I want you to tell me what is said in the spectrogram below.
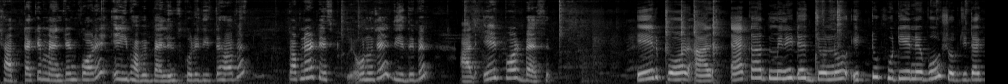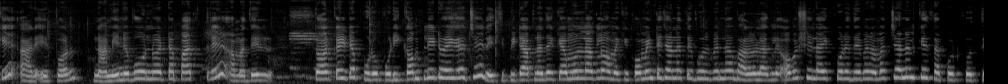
স্বাদটাকে মেনটেন করে, এইভাবে ব্যালেন্স করে দিতে হবে। তো আপনারা টেস্ট অনুযায়ী দিয়ে দেবেন। আর এরপর ব্যাস, এরপর আর এক আধ মিনিটের জন্য একটু ফুটিয়ে নেব সবজিটাকে, আর এরপর নামিয়ে নেব অন্য একটা পাত্রে। আমাদের তরকারিটা পুরোপুরি কমপ্লিট হয়ে গেছে। রেসিপিটা আপনাদের কেমন লাগল আমাকে কমেন্টে জানাতে ভুলবেন না। ভালো লাগলে অবশ্যই লাইক করে দেবেন। আমার চ্যানেলকে সাপোর্ট করতে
